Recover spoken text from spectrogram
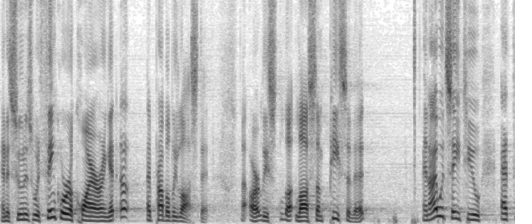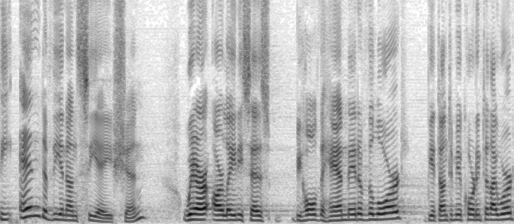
And as soon as we think we're acquiring it, oh, I probably lost it, uh, or at least lost some piece of it. And I would say to you, at the end of the Annunciation, where Our Lady says, Behold the handmaid of the Lord, be it done to me according to thy word.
